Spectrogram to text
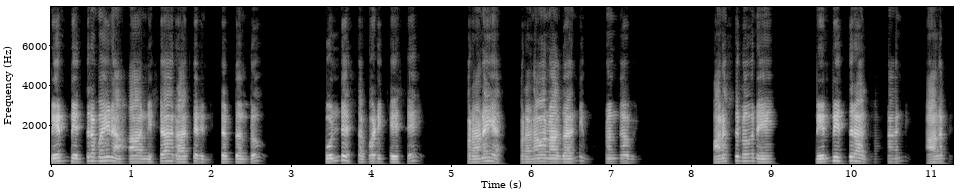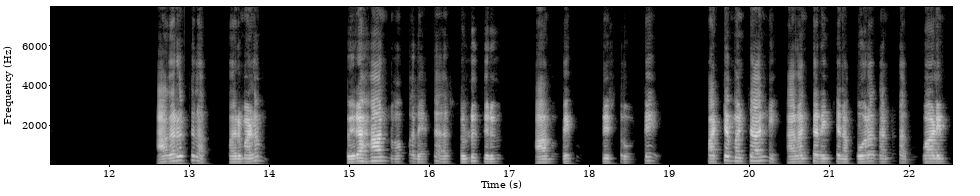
నిర్నిద్రమైన ఆ నిశారాత్రి నిశ్శబ్దంలో గుండె సవ్వడి చేసే ప్రణయ ప్రణవనాదాన్ని మౌనంగా వింటుంది మనసులోనే నిర్నిద్ర గానాన్ని ఆలపిస్తుంది. అగరత్తుల పరిమళం విరహాన్నోపలేక సుళ్ళు తిరుగు ఆమె వైపు ఉంటే పట్టె మంచాన్ని అలంకరించిన పూలదండల గుబాళింపు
